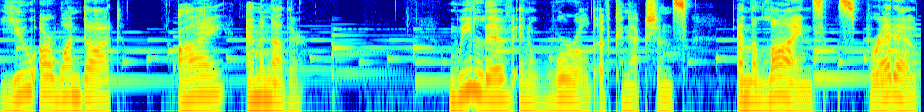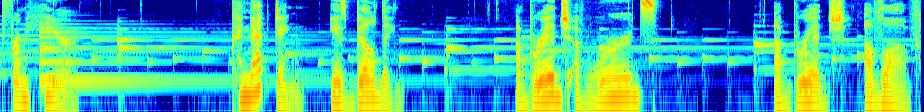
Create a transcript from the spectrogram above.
You are one dot, I am another. We live in a world of connections, and the lines spread out from here. Connecting is building a bridge of words, a bridge of love.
